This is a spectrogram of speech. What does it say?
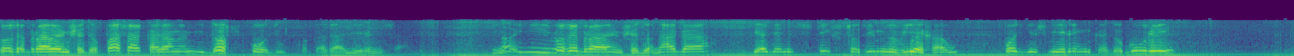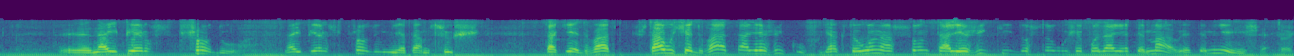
Rozebrałem się do pasa, kazano mi do spodu, pokazali ręcami. No i rozebrałem się do naga. Jeden z tych, co ze mną wjechał, podniósł mi rękę do góry. E, najpierw z przodu, najpierw z przodu mnie tam coś, takie dwa, w kształcie dwa talerzyków. Jak to u nas są talerzyki, do stołu się podaje te małe, te mniejsze. Tak.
